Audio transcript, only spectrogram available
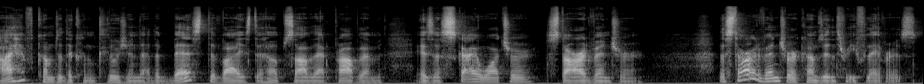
I have come to the conclusion that the best device to help solve that problem is a Skywatcher Star Adventurer. The Star Adventurer comes in three flavors.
